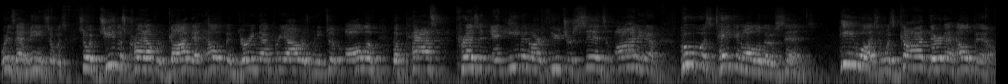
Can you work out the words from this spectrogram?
What does that mean? So, it was, so if Jesus cried out for God to help him during that three hours when he took all of the past, present, and even our future sins on him, who was taking all of those sins? He was, and was God there to help him?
